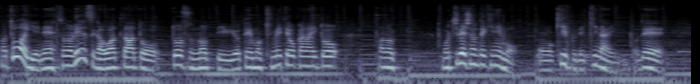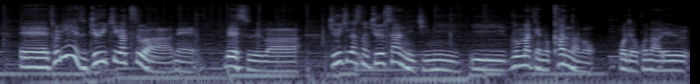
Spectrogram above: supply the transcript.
まあ、とはいえね、そのレースが終わった後どうすんのっていう予定も決めておかないと、あのモチベーション的にもキープできないので、えーとりあえず11月はね、レースは11月の13日に群馬県のカンナの方で行われる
